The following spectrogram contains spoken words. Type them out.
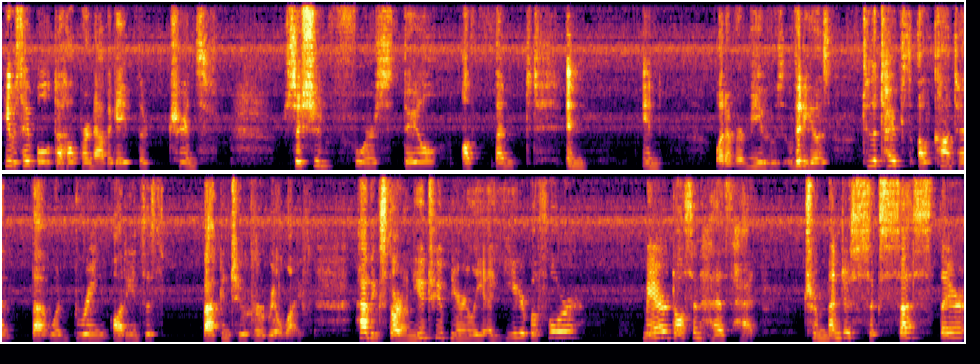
He was able to help her navigate the transition for stale, authentic, in in whatever views videos to the types of content that would bring audiences back into her real life. Having started on YouTube nearly a year before, Meyer Dawson has had tremendous success there,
